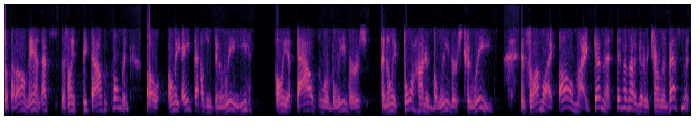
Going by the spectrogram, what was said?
So I thought, oh man, that's there's only 3,000 of them, and oh, only 8,000 can read, only a thousand were believers, and only 400 believers could read. And so I'm like, oh my goodness, this is not a good return on investment.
